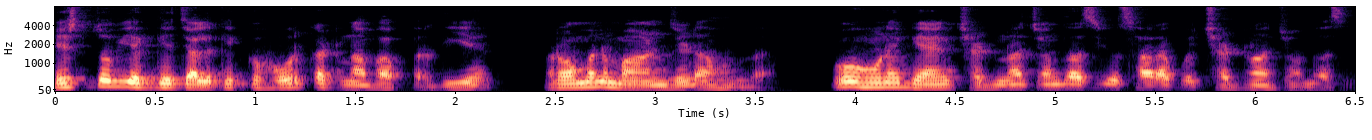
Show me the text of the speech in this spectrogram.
ਇਸ ਤੋਂ ਵੀ ਅੱਗੇ ਚੱਲ ਕੇ ਇੱਕ ਹੋਰ ਘਟਨਾ ਵਾਪਰਦੀ ਹੈ ਰੋਮਨ ਮਾਨ ਜਿਹੜਾ ਹੁੰਦਾ। ਉਹ ਹੁਣੇ ਗੈਂਗ ਛੱਡਣਾ ਚਾਹੁੰਦਾ ਸੀ ਉਹ ਸਾਰਾ ਕੁਝ ਛੱਡਣਾ ਚਾਹੁੰਦਾ ਸੀ।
